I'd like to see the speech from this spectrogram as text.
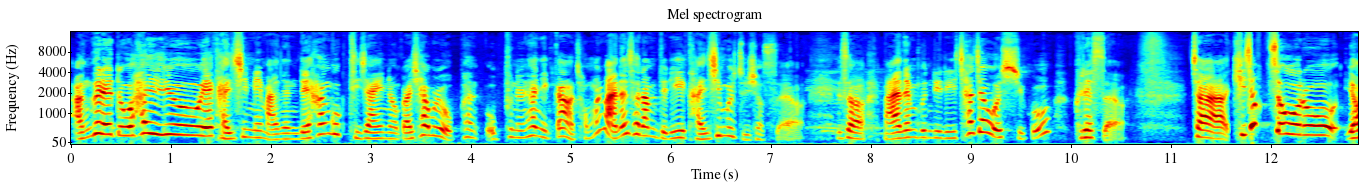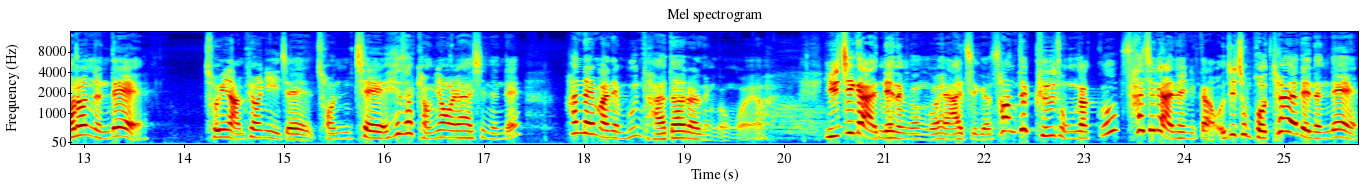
안 그래도 한류에 관심이 많은데 한국 디자이너가 샵을 오픈, 오픈을 하니까 정말 많은 사람들이 관심을 주셨어요. 그래서 많은 분들이 찾아오시고 그랬어요. 자, 기적적으로 열었는데 저희 남편이 이제 전체 회사 경영을 하시는데 한 달 만에 문 닫아라는 건 거예요. 유지가 안 되는 건 거예요, 아직은. 선뜻 그 돈 갖고 사지를 않으니까 어디 좀 버텨야 되는데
